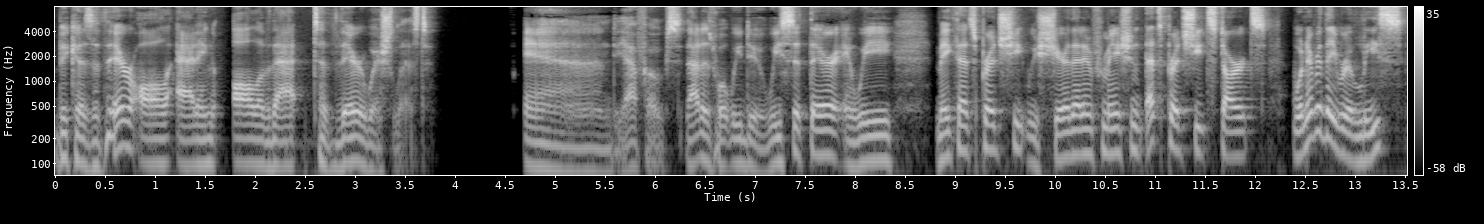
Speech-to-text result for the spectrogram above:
because they're all adding all of that to their wish list. And yeah, folks, that is what we do. We sit there and we make that spreadsheet, we share that information. That spreadsheet starts whenever they release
